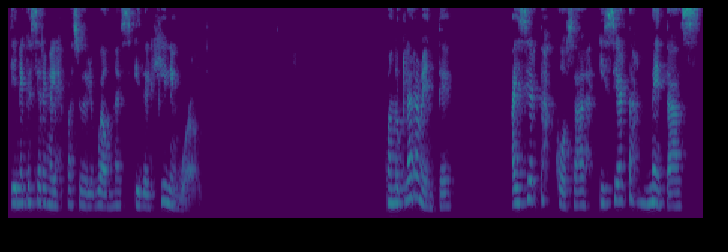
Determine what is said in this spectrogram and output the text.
tiene que ser en el espacio del wellness y del healing world. Cuando claramente hay ciertas cosas y ciertas metas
